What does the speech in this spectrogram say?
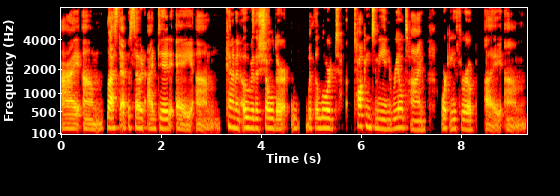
i um last episode i did a um kind of an over the shoulder with the lord t- talking to me in real time working through a, a um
